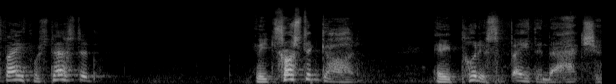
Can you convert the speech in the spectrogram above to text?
faith was tested, and he trusted God, and he put his faith into action.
